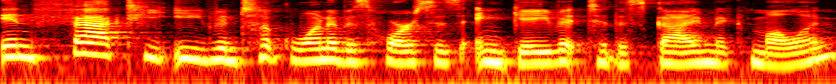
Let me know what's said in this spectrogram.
In fact, he even took one of his horses and gave it to this guy, McMullen.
